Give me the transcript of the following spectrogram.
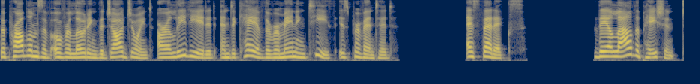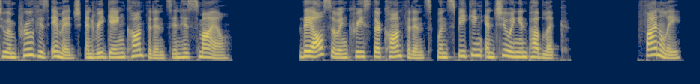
the problems of overloading the jaw joint are alleviated and decay of the remaining teeth is prevented. Aesthetics. They allow the patient to improve his image and regain confidence in his smile. They also increase their confidence when speaking and chewing in public. Finally,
